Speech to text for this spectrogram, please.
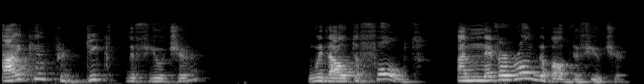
I can predict the future without a fault. I'm never wrong about the future.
